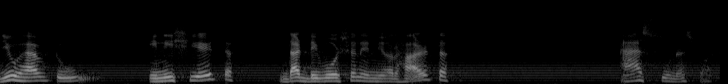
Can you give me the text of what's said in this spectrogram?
You have to initiate that devotion in your heart as soon as possible.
